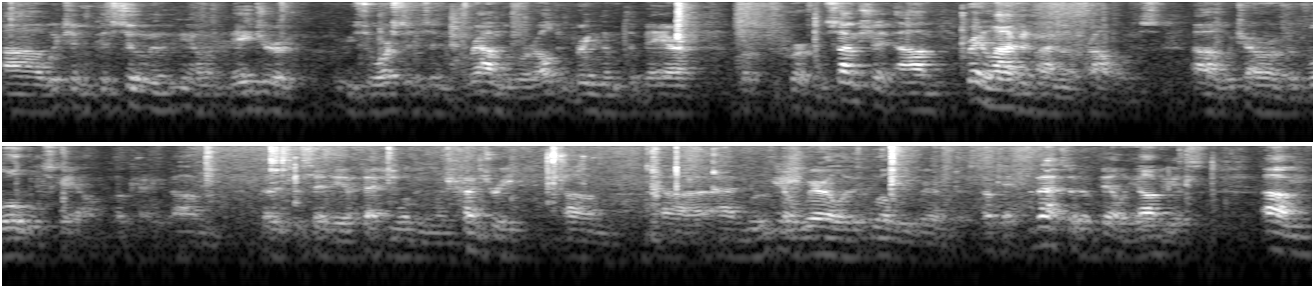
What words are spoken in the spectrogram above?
uh, which consume you know, major resources and around the world and bring them to bear for, for consumption, um, create a lot of environmental problems, uh, which are of a global scale. Okay, um, that is to say, they affect more than one country, um, uh, and you know, where will be aware of this. Okay, so that's sort of fairly obvious. Um,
